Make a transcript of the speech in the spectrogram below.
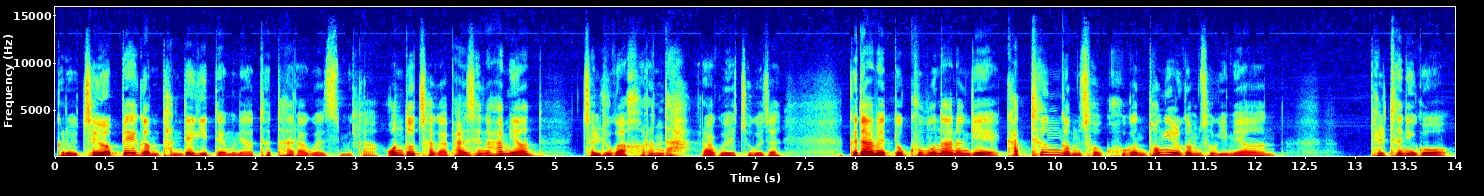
그리고 제어백은 반대기 때문에 어떻다라고 했습니까? 온도차가 발생하면 전류가 흐른다라고 했죠. 그죠? 그 다음에 또 구분하는 게 같은 금속 혹은 동일 금속이면 펠튼이고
